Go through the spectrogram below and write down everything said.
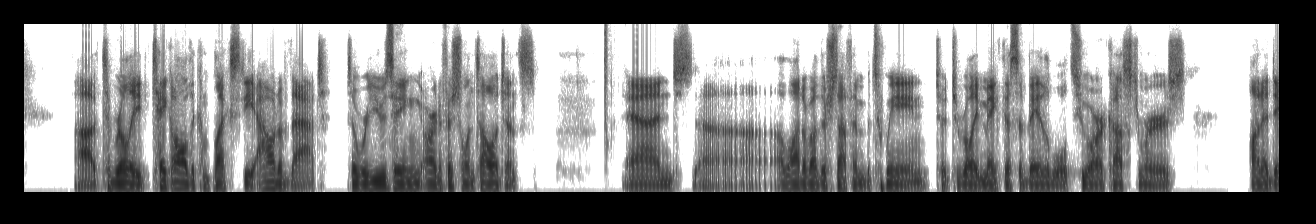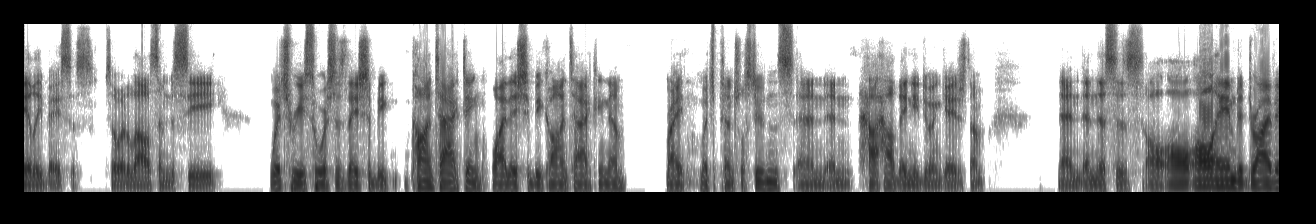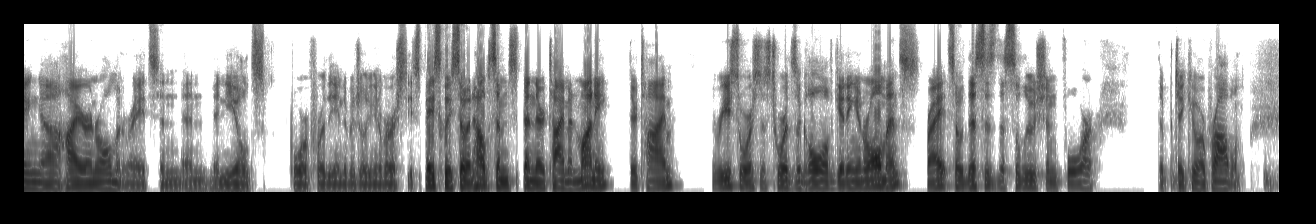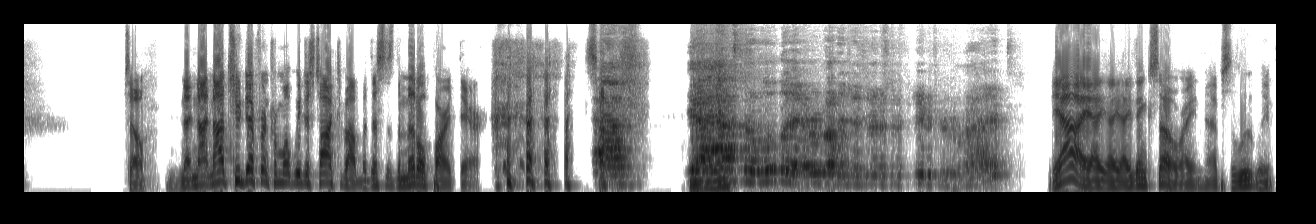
uh, to really take all the complexity out of that so we're using artificial intelligence and uh, a lot of other stuff in between to, to really make this available to our customers on a daily basis. So it allows them to see which resources they should be contacting, why they should be contacting them, right? Which potential students and and how, how they need to engage them. And and this is all all, all aimed at driving uh, higher enrollment rates and, and and yields for for the individual universities. Basically, so it helps them spend their time and money, their time, the resources towards the goal of getting enrollments, right? So this is the solution for the particular problem. So not, not not too different from what we just talked about, but this is the middle part there. So, yeah, Yeah. absolutely. Everybody deserves a future, right? yeah, I, I I think so, right? Absolutely.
